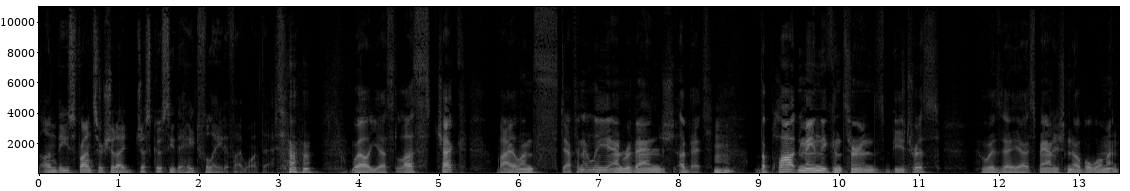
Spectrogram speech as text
on these fronts, or should I just go see The Hateful Eight if I want that? well, yes, lust, check. Violence, definitely, and revenge, a bit. Mm-hmm. The plot mainly concerns Beatrice, who is a, a Spanish noblewoman.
